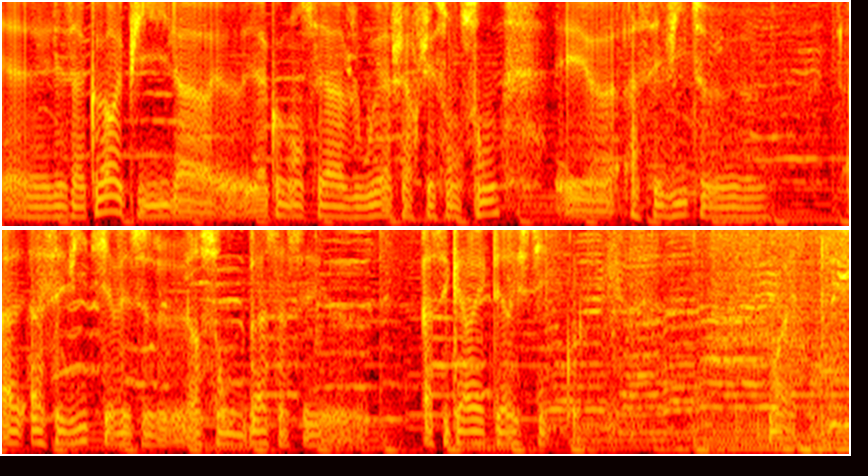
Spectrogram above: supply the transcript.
les accords, et puis il a, commencé à jouer, à chercher son son, et assez vite, assez vite, il y avait un son de basse assez, caractéristique. Ouais.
